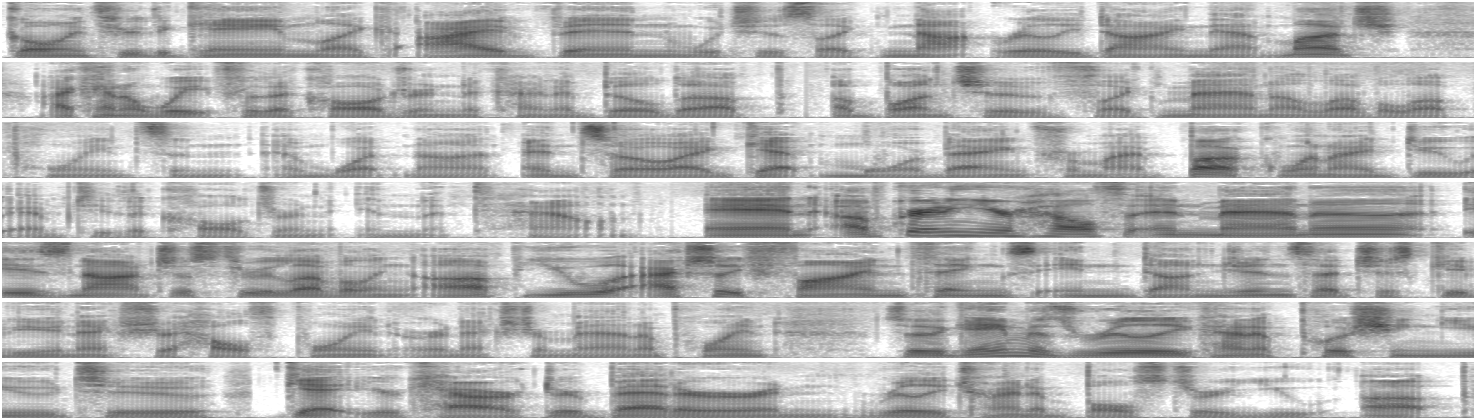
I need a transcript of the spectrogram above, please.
going through the game like I've been, which is like not really dying that much. I kind of wait for the cauldron to kind of build up a bunch of like mana level up points and, and whatnot. And so I get more bang for my buck when I do empty the cauldron in the town. And upgrading your health and mana is not just through leveling up. You will actually find things in dungeons that just give you an extra health point or an extra mana point. So the game is really kind of pushing you to get your character better and really trying to bolster you up.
